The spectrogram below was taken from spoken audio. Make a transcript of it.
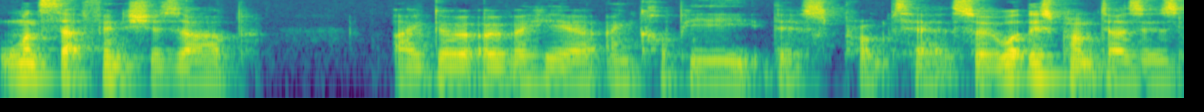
once that finishes up, I go over here and copy this prompt here. So what this prompt does is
